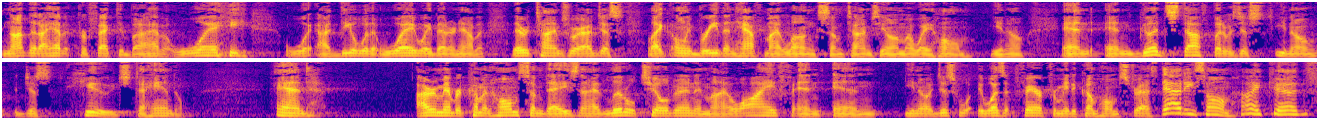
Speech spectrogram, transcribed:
not that I have it perfected, but I have it way. Way, I deal with it way, way better now. But there are times where I just like only breathe in half my lungs sometimes, you know, on my way home, you know and, and good stuff, but it was just, you know, just huge to handle. And I remember coming home some days and I had little children and my wife and, and you know, it just, it wasn't fair for me to come home stressed. Daddy's home. Hi, kids.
